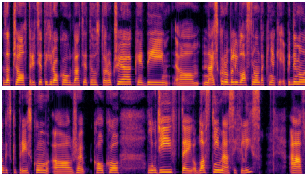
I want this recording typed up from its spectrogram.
začal v 30. rokoch 20. storočia, kedy um, najskôr robili vlastne len taký nejaký epidemiologický prieskum, uh, že koľko ľudí v tej oblasti má syfilis. A v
